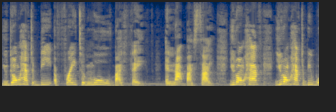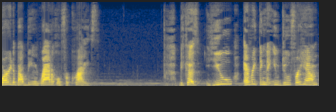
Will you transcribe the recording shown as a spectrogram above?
You don't have to be afraid to move by faith and not by sight. You don't have you don't have to be worried about being radical for Christ. Because you everything that you do for him,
